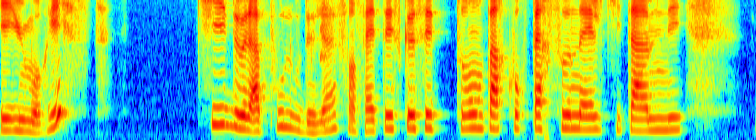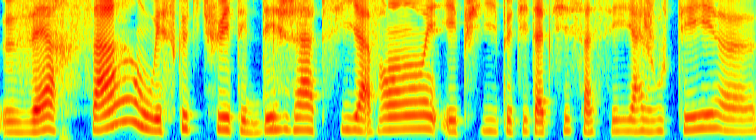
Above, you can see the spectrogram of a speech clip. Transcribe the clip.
et humoriste. Qui de la poule ou de l'œuf en fait? Est-ce que c'est ton parcours personnel qui t'a amené vers ça? Ou est-ce que tu étais déjà psy avant et, puis petit à petit ça s'est ajouté euh?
